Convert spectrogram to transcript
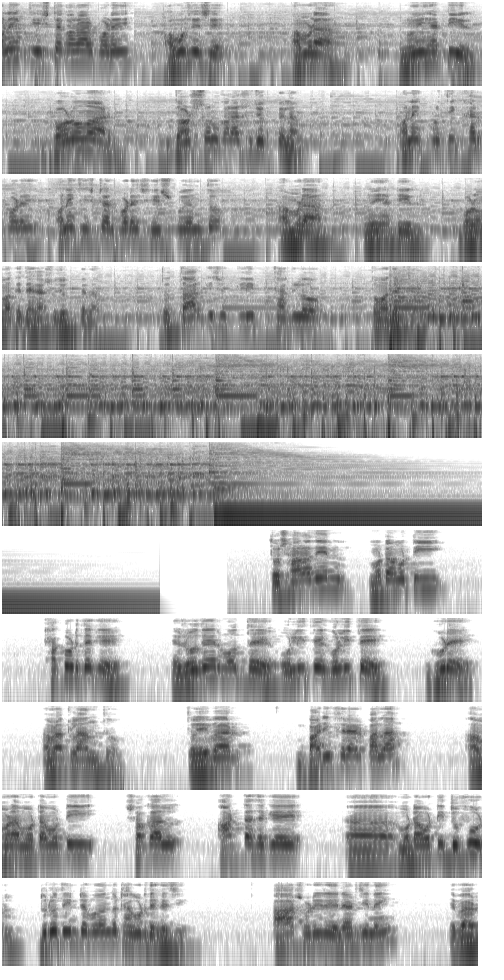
অনেক চেষ্টা করার পরে অবশেষে আমরা নৈহাটির বড়মার দর্শন করার সুযোগ পেলাম। অনেক প্রতীক্ষার পরে, অনেক চেষ্টার পরে শেষ পর্যন্ত আমরা নৈহাটির বড় মাকে দেখার সুযোগ পেলাম। তো তার কিছু ক্লিপ থাকল তোমাদের জন্য। তো সারাদিন মোটামুটি ঠাকুর দেখে, রোদের মধ্যে অলিতে গলিতে ঘুরে আমরা ক্লান্ত। তো এবার বাড়ি ফেরার পালা। আমরা মোটামুটি সকাল আটটা থেকে মোটামুটি দুপুর দুটো তিনটে পর্যন্ত ঠাকুর দেখেছি। আর শরীরে এনার্জি নেই। এবার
